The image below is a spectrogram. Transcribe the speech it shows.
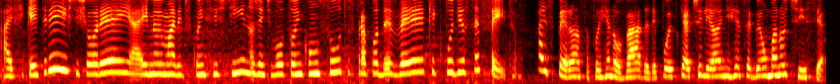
Aí fiquei triste, chorei, aí meu marido ficou insistindo, a gente voltou em consultas para poder ver o que, que podia ser feito. A esperança foi renovada depois que a Tiliane recebeu uma notícia.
